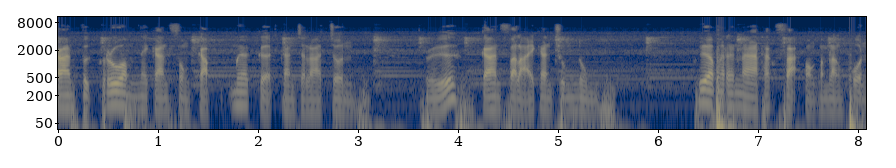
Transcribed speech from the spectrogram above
การฝึกร่วมในการส่งกลับเมื่อเกิดการจลาจล หรือการสลายการชุมนุม เพื่อพัฒนาทักษะของกำลังพล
